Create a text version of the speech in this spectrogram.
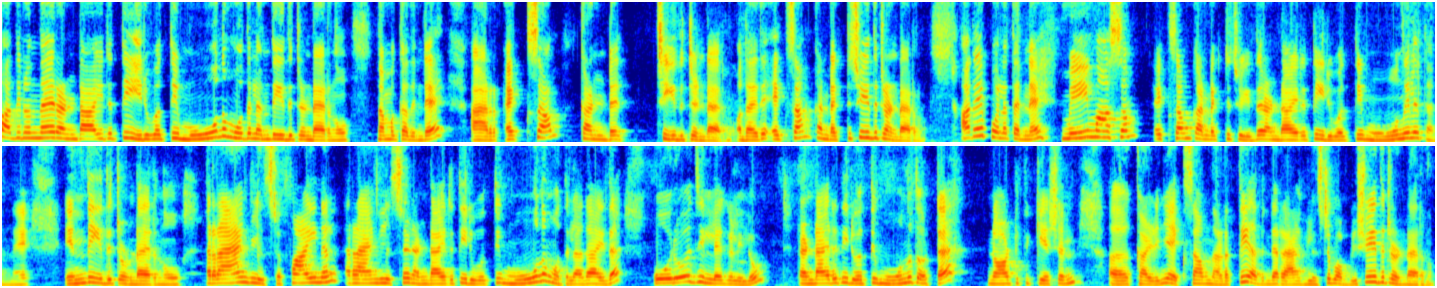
പതിനൊന്ന് രണ്ടായിരത്തി ഇരുപത്തി മൂന്ന് മുതൽ എന്ത് ചെയ്തിട്ടുണ്ടായിരുന്നു? നമുക്കതിന്റെ എക്സാം കണ്ടക്ട് ചെയ്തിട്ടുണ്ടായിരുന്നു. അതായത് എക്സാം കണ്ടക്ട് ചെയ്തിട്ടുണ്ടായിരുന്നു. അതേപോലെ തന്നെ മെയ് മാസം എക്സാം കണ്ടക്ട് ചെയ്ത് രണ്ടായിരത്തി ഇരുപത്തി മൂന്നിൽ തന്നെ എന്ത് ചെയ്തിട്ടുണ്ടായിരുന്നു? Rank list final rank list രണ്ടായിരത്തി ഇരുപത്തി മൂന്ന് മുതൽ അതായത് ഓരോ ജില്ലകളിലും രണ്ടായിരത്തി ഇരുപത്തി മൂന്ന് തൊട്ട് നോട്ടിഫിക്കേഷൻ കഴിഞ്ഞ് എക്സാം നടത്തി അതിന്റെ റാങ്ക് ലിസ്റ്റ് പബ്ലിഷ് ചെയ്തിട്ടുണ്ടായിരുന്നു.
